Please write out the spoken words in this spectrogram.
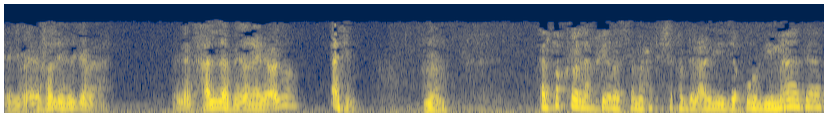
يجب أن يصلي في الجماعة. وإذا تخلف من غير عذر أثم. نعم. الفقرة الأخيرة سماحة الشيخ عبد العزيز يقول بماذا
